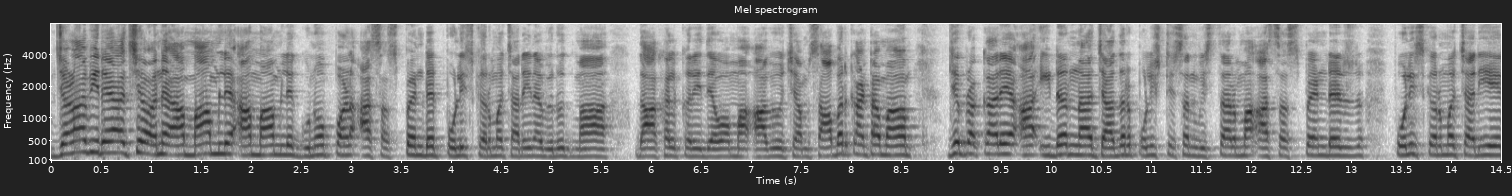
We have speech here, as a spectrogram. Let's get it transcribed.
જણાવી રહ્યા છે અને આ મામલે આ મામલે ગુનો પણ આ સસ્પેન્ડેડ પોલીસ કર્મચારીના વિરુદ્ધમાં દાખલ કરી દેવામાં આવ્યો છે. આમ સાબરકાંઠામાં જે પ્રકારે આ ઈડરના જાદર પોલીસ સ્ટેશન વિસ્તારમાં આ સસ્પેન્ડેડ પોલીસ કર્મચારીએ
